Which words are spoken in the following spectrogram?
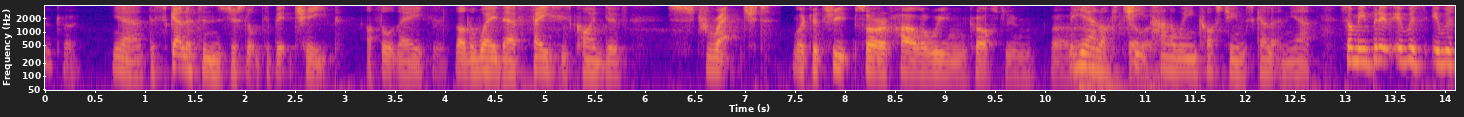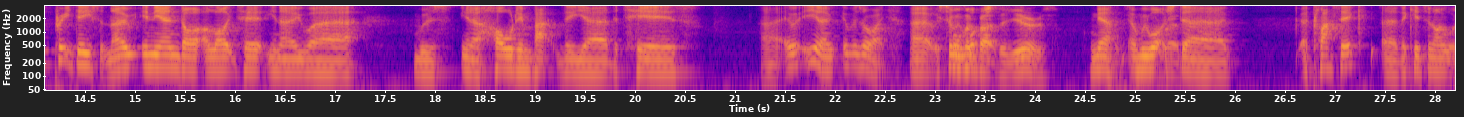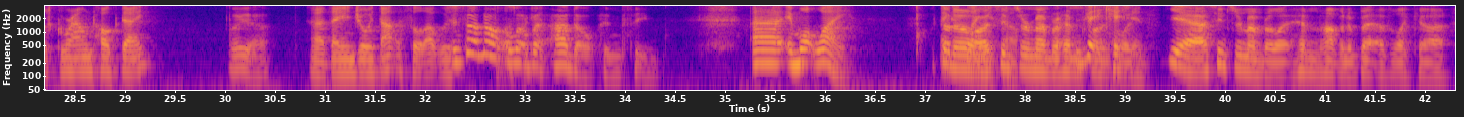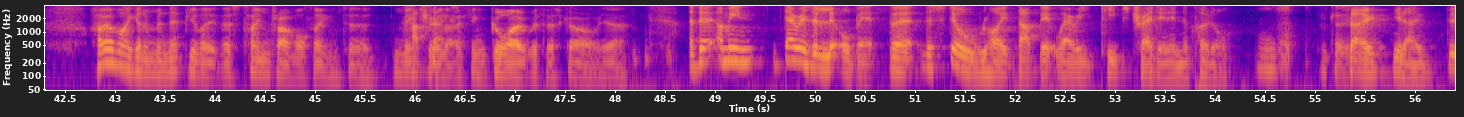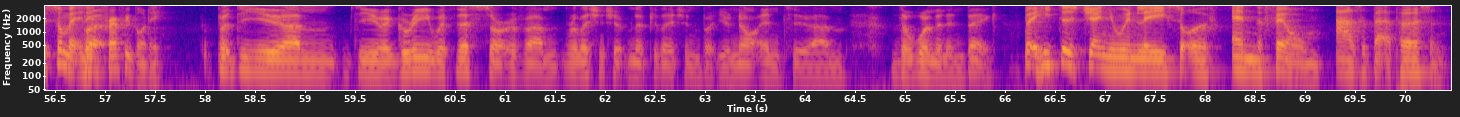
Okay. Yeah, the skeletons just looked a bit cheap. I thought they like the way their face is kind of stretched. Like a cheap sort of Halloween costume. Uh, Yeah, like a cheap. Halloween costume skeleton. Yeah. So I mean, but it, it was it was pretty decent though. In the end, I, I liked it. You know, uh, was you know holding back the uh, the tears. Uh, it, you know, it was all right. Uh, so we Holding watched, back the years. yeah, and we watched uh, a classic. Uh, the kids and I watched Groundhog Day. Oh yeah. Uh, they enjoyed that. I thought that was. Is that not a little bit adult in theme? Uh, in what way? I don't know. I yourself. seem to remember him. There's a bit of to, like- kissing. yeah, I seem to remember like him having a bit of like a. How am I going to manipulate this time travel thing to make Have sure sex. that I can go out with this girl? Yeah. Uh, I mean, there is a little bit, but there's still like that bit where he keeps treading in the puddle. Okay. So you know, there's something in But- it for everybody. But do you um do you agree with this sort of um relationship manipulation, but you're not into um the woman in big? But he does genuinely sort of end the film as a better person.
